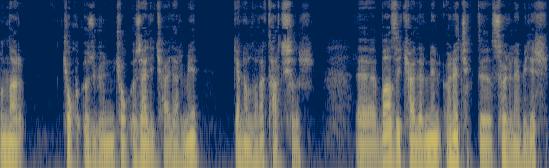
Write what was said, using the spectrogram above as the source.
bunlar çok özgün, çok özel hikayeler mi? Genel olarak tartışılır. Eee, bazı hikayelerinin öne çıktığı söylenebilir.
